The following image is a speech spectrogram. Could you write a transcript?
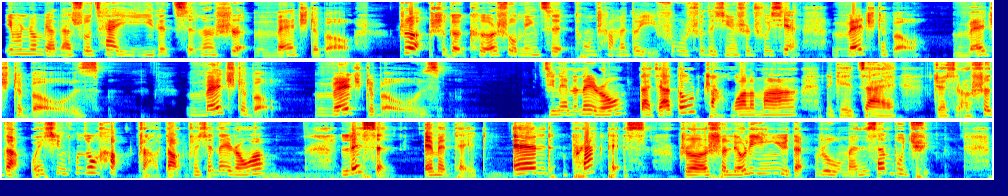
英文中表达蔬菜意义的词呢是 vegetable，这是个可数名词，通常呢都以复数的形式出现，vegetable，vegetables，vegetable Vegetables，。今天的内容大家都掌握了吗？你可以在 Jess 老师的微信公众号找到这些内容哦。Listen, imitate and practice，这是流利英语的入门三部曲。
